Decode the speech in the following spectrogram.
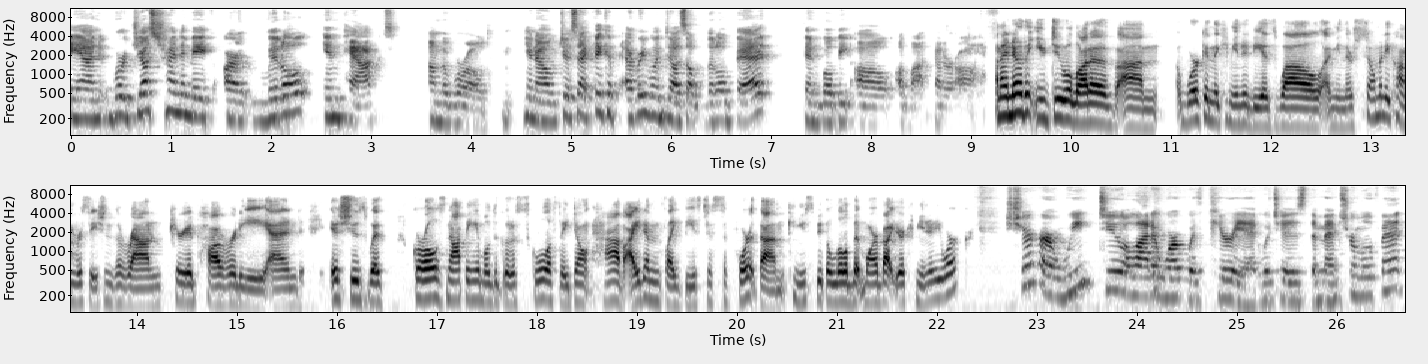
and we're just trying to make our little impact on the world. You know, just I think if everyone does a little bit, then we'll be all a lot better off. And I know that you do a lot of um, work in the community as well. I mean, there's so many conversations around period poverty and issues with girls not being able to go to school if they don't have items like these to support them. Can you speak a little bit more about your community work? Sure. We do a lot of work with Period, which is the menstrual movement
